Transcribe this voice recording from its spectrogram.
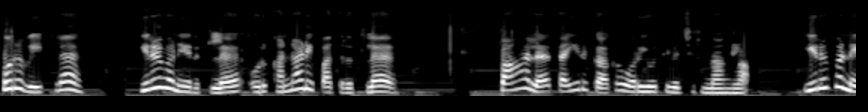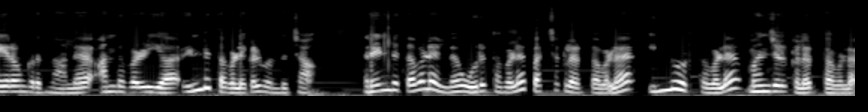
ஒரு வீட்டுல இரவு நேரத்துல ஒரு கண்ணாடி பாத்திரத்துல பாலை தயிருக்காக உரை ஊத்தி வச்சிருந்தாங்களாம். இரவு நேரங்கிறதுனால அந்த வழியா ரெண்டு தவளைகள் வந்துச்சான் ரெண்டு தவளைல ஒரு தவளை பச்சை கலர் தவளை இன்னொரு தவளை மஞ்சள் கலர் தவளை.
